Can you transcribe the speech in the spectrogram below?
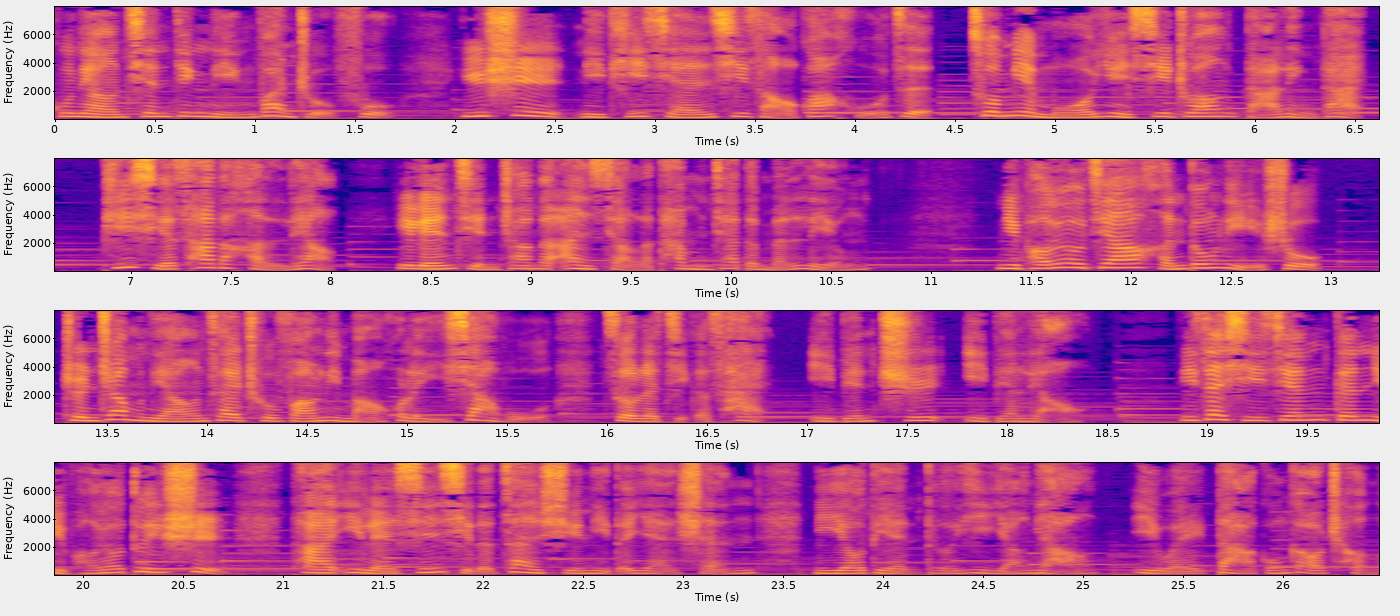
姑娘千叮咛万嘱咐，于是你提前洗澡、刮胡子、做面膜、熨西装、打领带，皮鞋擦得很亮。一脸紧张地按响了他们家的门铃，女朋友家很懂礼数，准丈母娘在厨房里忙活了一下午，做了几个菜，一边吃一边聊。你在席间跟女朋友对视，她一脸欣喜地赞许你的眼神，你有点得意洋洋，以为大功告成。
